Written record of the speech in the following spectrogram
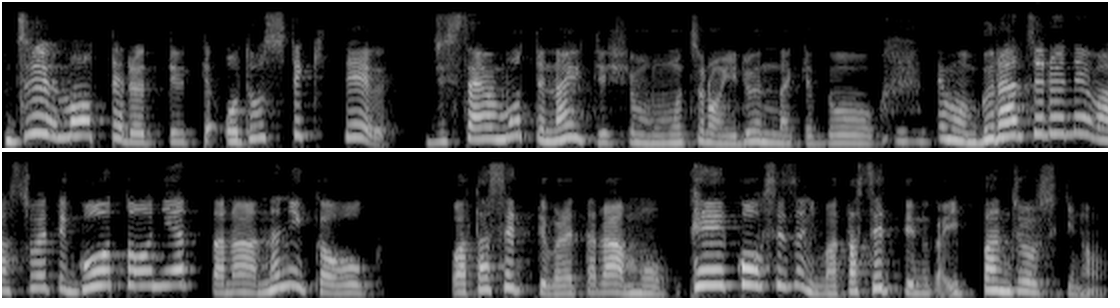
銃持ってるって言って脅してきて実際は持ってないっていう人ももちろんいるんだけどでもブラジルではそうやって強盗にあったら何かを渡せって言われたらもう抵抗せずに渡せっていうのが一般常識なの。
